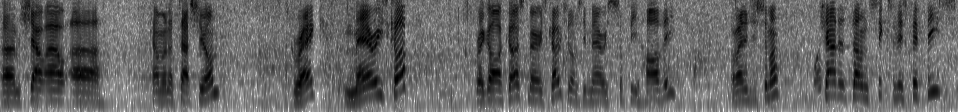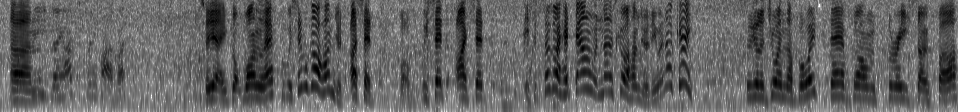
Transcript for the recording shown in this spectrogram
Um, shout out uh, Camo Natation, Greg, Mary's Club, Greg Arkhurst, Mary's coach, and obviously Mary Sophie Harvey, our energy swimmer. Chad has done six of his 50s. Um, going out? 25, right? So yeah, he's got one left, but we said we'll go 100. I said, well, we said, I said, he said, so go head down? Went, no, let's go 100. He went, okay. So we're going to join the boys. They've gone three so far.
